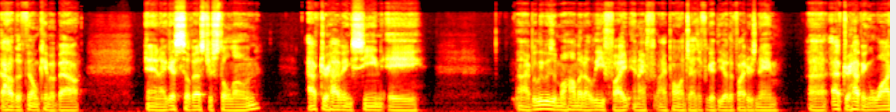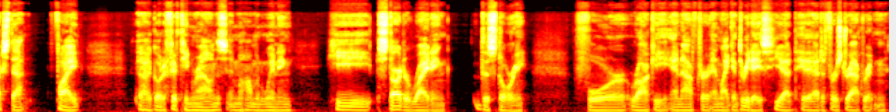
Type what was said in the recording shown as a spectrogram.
how the film came about, and I guess Sylvester Stallone, after having seen a, I believe it was a Muhammad Ali fight, and I, I apologize, I forget the other fighter's name. Uh, after having watched that fight uh, go to 15 rounds and Muhammad winning, he started writing the story for Rocky, and after and like in three days, he had he had his first draft written,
